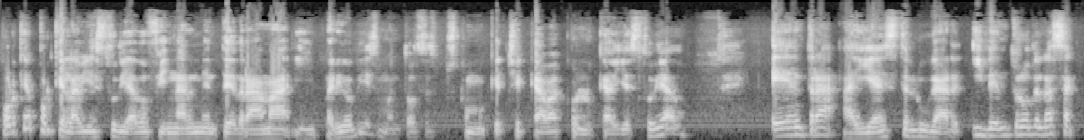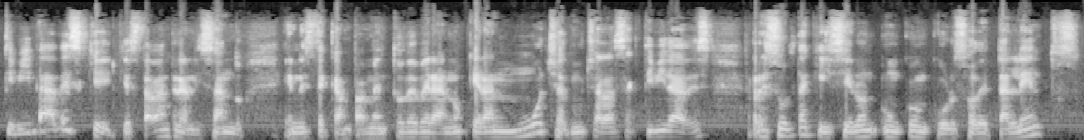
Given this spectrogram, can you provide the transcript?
¿Por qué? Porque él había estudiado finalmente drama y periodismo, entonces pues como que checaba con lo que había estudiado entra ahí a este lugar y dentro de las actividades que, que, estaban realizando en este campamento de verano, que eran muchas, muchas las actividades, resulta que hicieron un concurso de talentos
